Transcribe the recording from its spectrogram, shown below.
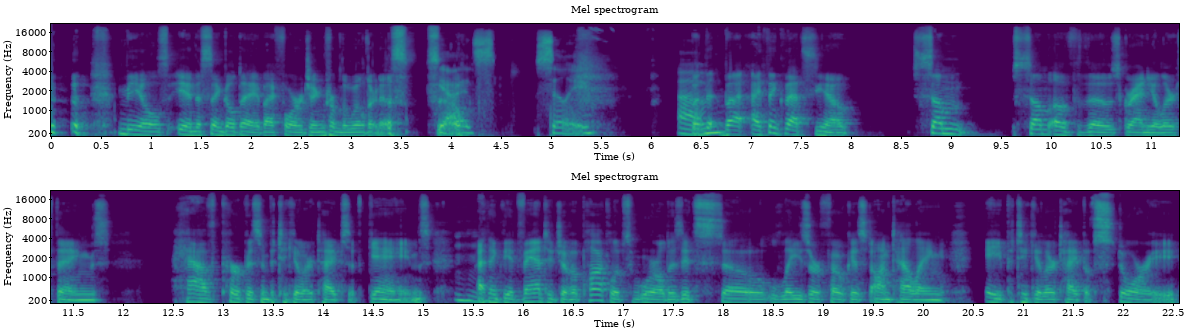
meals in a single day by foraging from the wilderness. So, yeah, it's silly. but th- Um, but I think that's you know some some of those granular things have purpose in particular types of games. mhm. I think the advantage of Apocalypse World is it's so laser focused on telling a particular type of story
